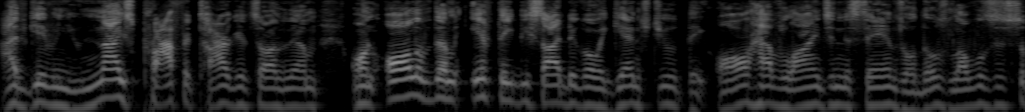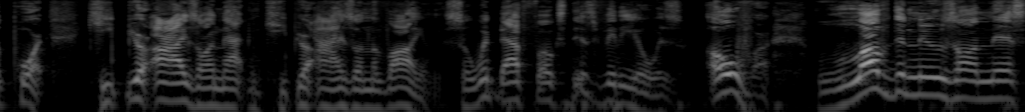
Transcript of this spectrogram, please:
I've given you nice profit targets on them. On all of them, if they decide to go against you, they all have lines in the sands or those levels of support. Keep your eyes on that and keep your eyes on the volume. So, with that, folks, this video is over. Love the news on this.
